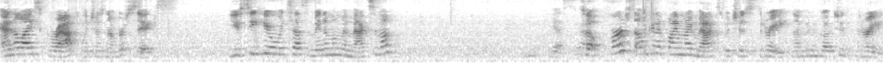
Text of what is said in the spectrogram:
analyze graph, which is number six, you see here where it says minimum and maximum? Yes. So first I'm gonna find my max, which is three, and I'm gonna go to three.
